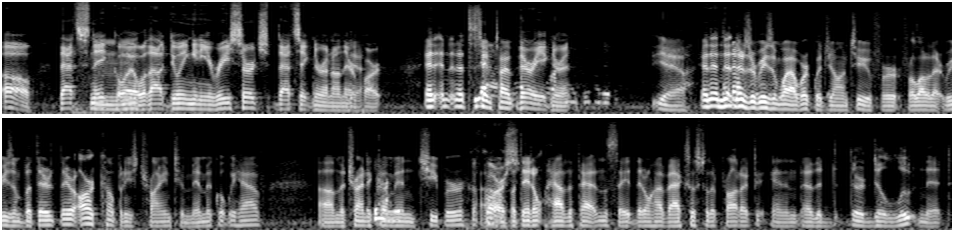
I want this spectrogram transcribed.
"Oh, that's snake Mhm. oil," without doing any research, that's ignorant on their Yeah. part. and, and at the same time, Very ignorant. Yeah, and, and, there's a reason why I work with John too for, for a lot of that reason. But there there are companies trying to mimic what we have. Um, they're trying to come in cheaper, of course, uh, but they don't have the patents. They, they don't have access to the product, and uh, they're, they're diluting it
